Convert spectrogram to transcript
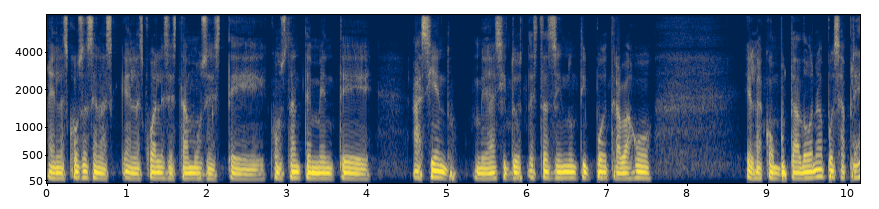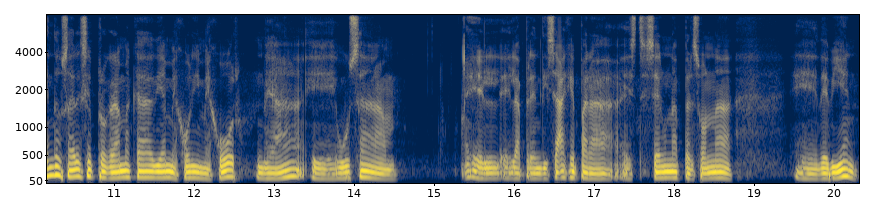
en las cosas en las, en las cuales estamos este, constantemente haciendo. Si tú estás haciendo un tipo de trabajo en la computadora, pues aprende a usar ese programa cada día mejor y mejor. Eh, usa el, aprendizaje para este, ser una persona eh, de bien,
